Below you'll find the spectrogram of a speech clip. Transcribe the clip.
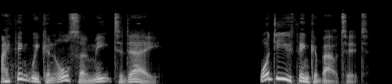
I think we can also meet today. What do you think about it?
